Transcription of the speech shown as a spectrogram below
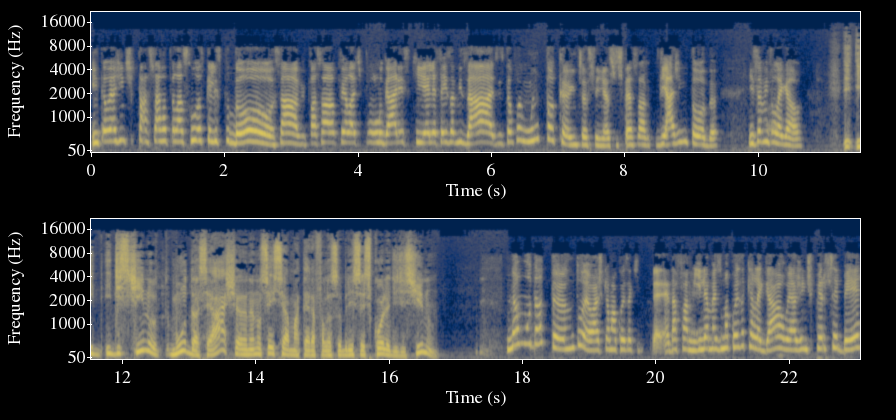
Então a gente passava pelas ruas que ele estudou, sabe? Passava pela tipo lugares que ele fez amizades. Então foi muito tocante assim essa, essa viagem toda. Isso é muito legal. E, e- e destino muda, você acha, Ana? Não sei se a matéria fala sobre isso, a escolha de destino. Não muda tanto, eu acho que é uma coisa que é da família, mas uma coisa que é legal é a gente perceber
